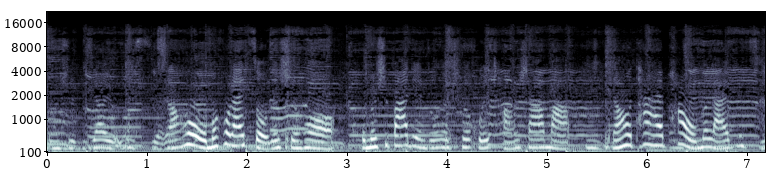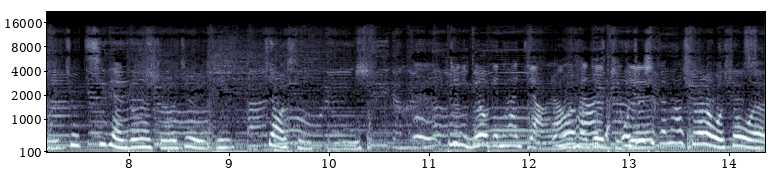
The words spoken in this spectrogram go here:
就是比较有意思。然后我们后来走的时候，我们是八点钟的车回长沙嘛，嗯，然后他还怕我们来不及，就七点钟的时候就已经叫醒服务。就是你没有跟他讲，然后他就直接，我就是跟他说了，我说我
